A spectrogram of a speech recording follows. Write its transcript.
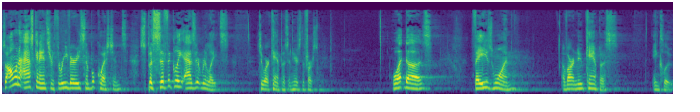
So I want to ask and answer three very simple questions, specifically as it relates to our campus. And here's the first one What does phase one of our new campus include?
